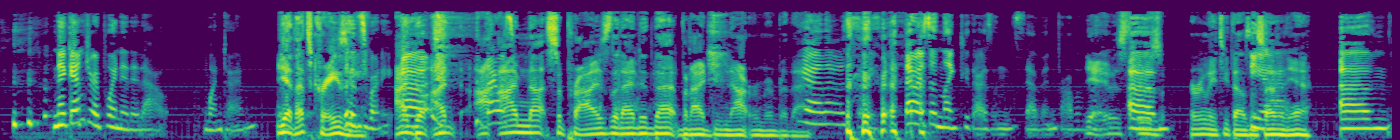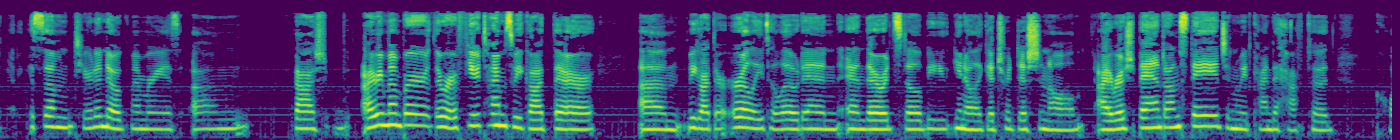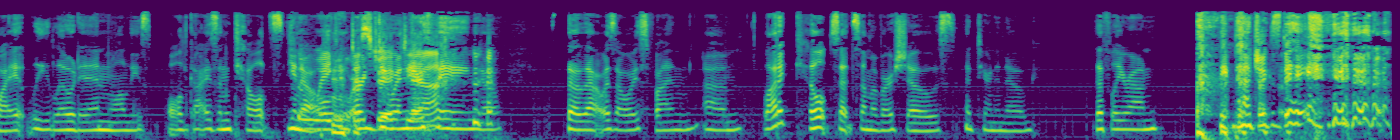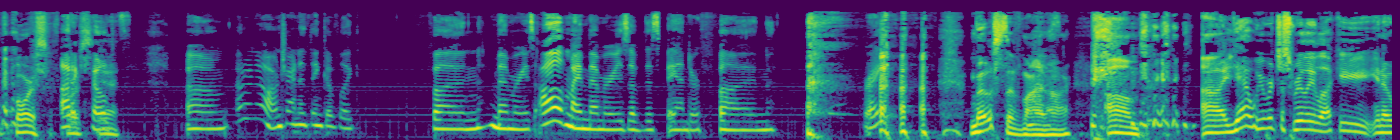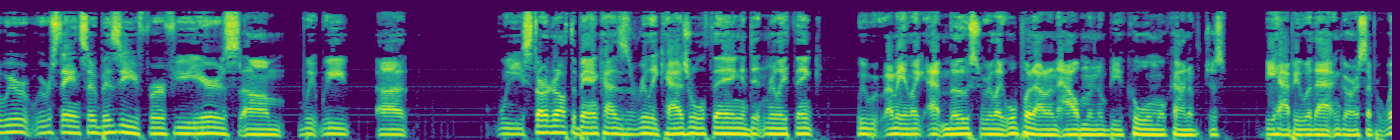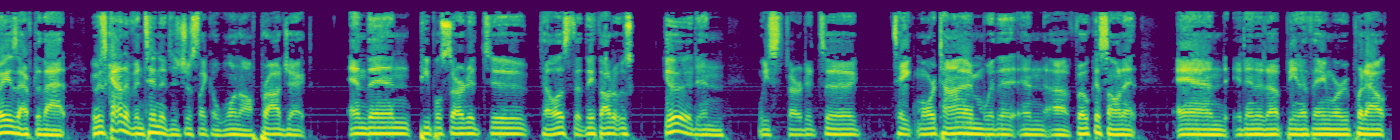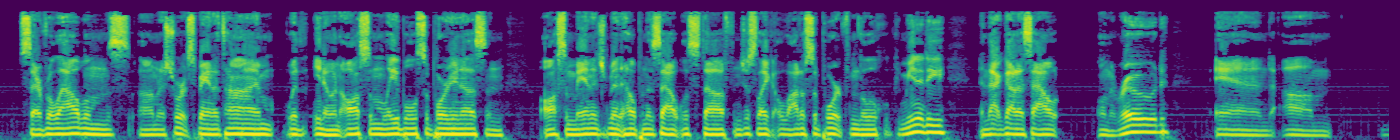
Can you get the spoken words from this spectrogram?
Nick Endra pointed it out one time. Yeah, that's crazy. That's funny. I Uh, I, that I, was- I'm not surprised that I did that, but I do not remember that. Yeah, that was funny. that was in like 2007, probably. Yeah, it was, it was Um, early 2007. yeah. Yeah. Um, some Tiernanog memories. Um, gosh, I remember there were a few times we got there. Um, we got there early to load in, and there would still be, you know, like a traditional Irish band on stage, and we'd kind of have to quietly load in while these old guys in kilts, you The know, are District, doing yeah. their thing. You know. so that was always fun. Um, a lot of kilts at some of our shows at Tiernanog. Definitely around St. Patrick's Day. Of course. Of a lot of kilts. yeah. Um, I don't know. I'm trying to think of like fun memories. All of my memories of this band are fun, right? Most of mine are. Um, uh, yeah, we were just really lucky. You know, we were we were staying so busy for a few years. Um, we we uh, we started off the band kind of as a really casual thing and didn't really think we. Were, I mean, like at most, we were like, we'll put out an album and it'll be cool, and we'll kind of just be happy with that and go our separate ways after that. It was kind of intended as just like a one-off project, and then people started to tell us that they thought it was good, and we started to take more time with it and uh, focus on it, and it ended up being a thing where we put out several albums um, in a short span of time with you know an awesome label supporting us and awesome management helping us out with stuff and just like a lot of support from the local community. And that got us out on the road. And um,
